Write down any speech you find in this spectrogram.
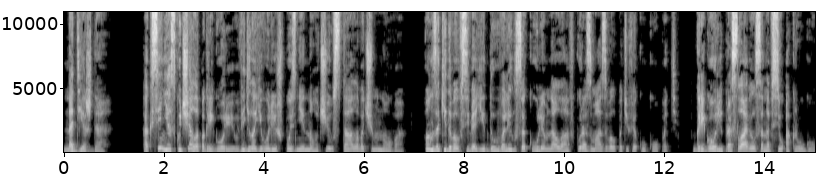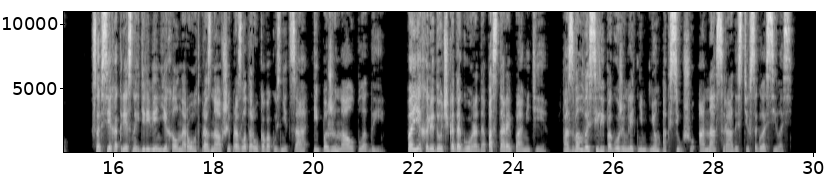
Надежда. Аксинья скучала по Григорию, видела его лишь поздней ночью, усталого, чумного. Он закидывал в себя еду, валился кулем на лавку, размазывал по тюфяку копоть. Григорий прославился на всю округу. Со всех окрестных деревень ехал народ, прознавший про Златорукова кузнеца, и пожинал плоды. «Поехали, дочка, до города, по старой памяти». Позвал Василий погожим летним днем Аксюшу. Она с радостью согласилась.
